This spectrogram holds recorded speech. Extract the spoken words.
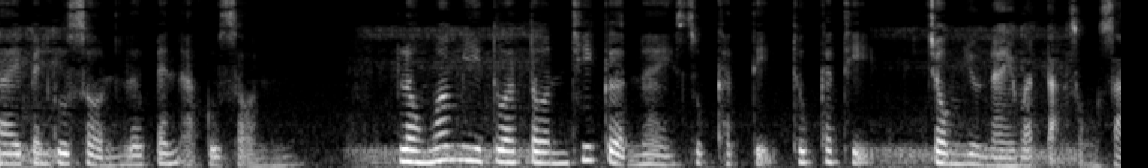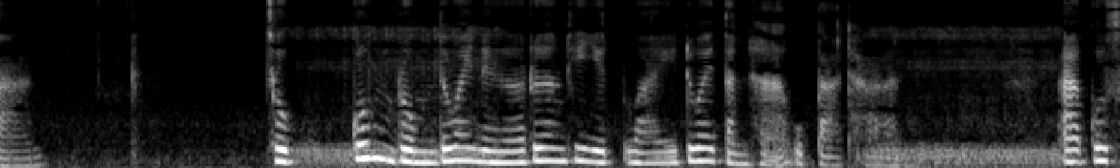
ใดเป็นกุศลหรือเป็นอกุศลหลงว่ามีตัวตนที่เกิดในสุขคติทุกขติจมอยู่ในวัฏฏะสงสารถูก กลุ่มรุมด้วยเนื้อเรื่องที่ยึดไว้ด้วยตัณหาอุปาทาน อากุศ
